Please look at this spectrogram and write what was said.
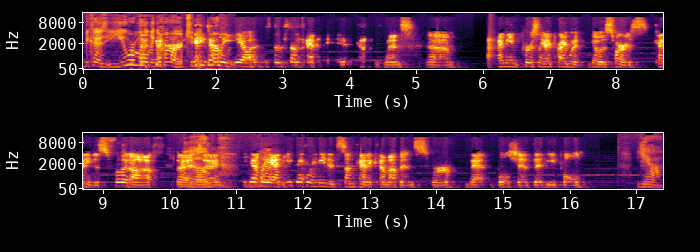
Because you were molding her to be definitely, you know, some kind of consequence. Um, I mean, personally, I probably wouldn't go as far as cutting his foot off, but No. uh, he definitely had, he definitely needed some kind of comeuppance for that bullshit that he pulled. Yeah,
